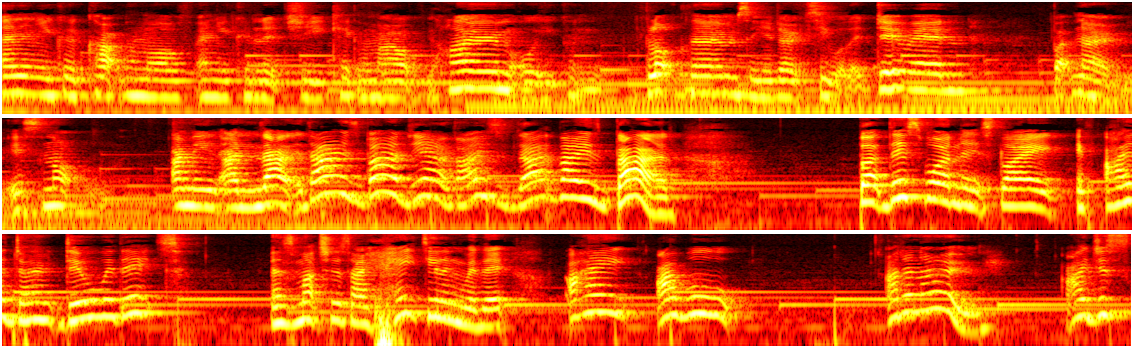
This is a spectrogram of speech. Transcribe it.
And then you could cut them off and you can literally kick them out of your home or you can block them so you don't see what they're doing but no, it's not. I mean, and that that is bad. Yeah, that is that that is bad. But this one, it's like if I don't deal with it, as much as I hate dealing with it, I I will. I don't know. I just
